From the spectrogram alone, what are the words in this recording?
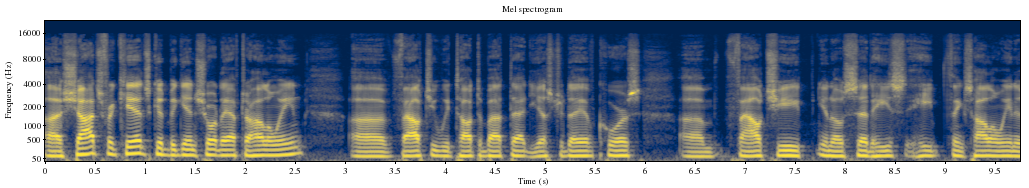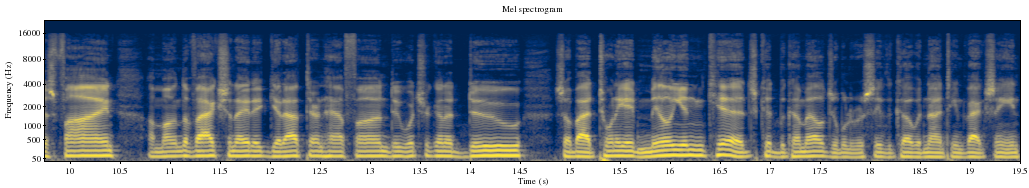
Uh, shots for kids could begin shortly after Halloween. Uh, Fauci, we talked about that yesterday, of course. Um, Fauci, you know, said he's he thinks Halloween is fine among the vaccinated. Get out there and have fun. Do what you're going to do. So about 28 million kids could become eligible to receive the COVID-19 vaccine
